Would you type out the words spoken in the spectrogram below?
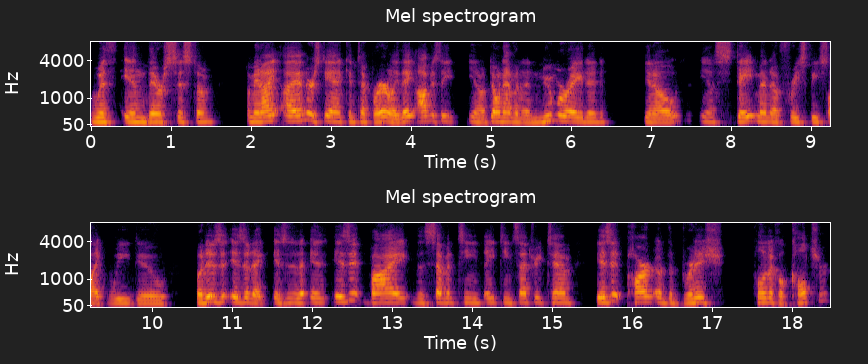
within their system? I mean i i understand contemporarily they obviously you know don't have an enumerated you know you know statement of free speech like we do but is is it a is it a, is, is it by the 17th 18th century tim? Is it part of the british political culture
